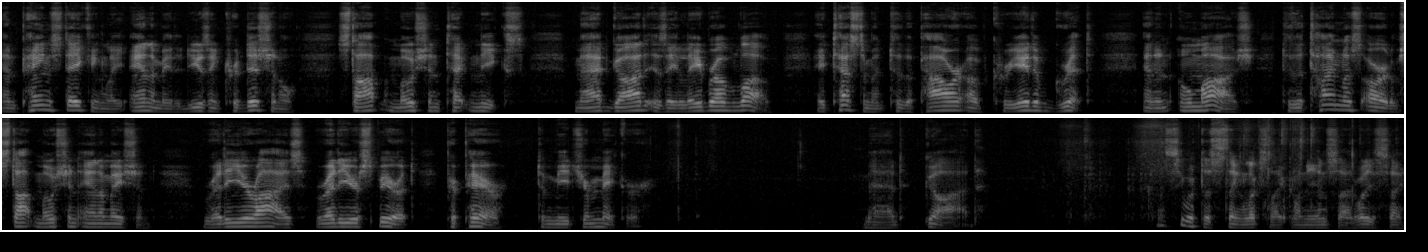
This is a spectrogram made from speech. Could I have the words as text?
and painstakingly animated using traditional stop motion techniques. Mad God is a labor of love, a testament to the power of creative grit, and an homage to the timeless art of stop motion animation. Ready your eyes, ready your spirit, prepare to meet your maker. Mad God. Let's see what this thing looks like on the inside. What do you say?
